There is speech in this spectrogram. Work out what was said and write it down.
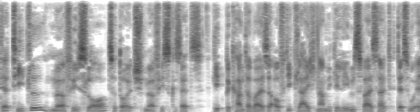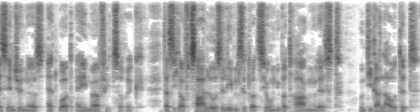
Der Titel Murphy's Law, zu Deutsch Murphys Gesetz, geht bekannterweise auf die gleichnamige Lebensweisheit des US-Ingenieurs Edward A. Murphy zurück, das sich auf zahllose Lebenssituationen übertragen lässt und die da lautet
